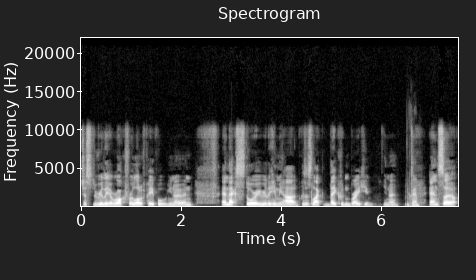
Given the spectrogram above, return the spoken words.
just really a rock for a lot of people you know and and that story really hit me hard because it's like they couldn't break him you know Okay. and so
